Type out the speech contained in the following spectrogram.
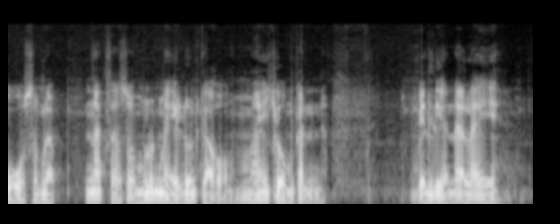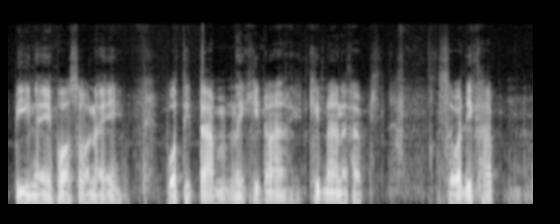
ๆสำหรับนักสะสมรุ่นใหม่รุ่นเก่ามาให้ชมกัน เป็นเหรียญอะไรปีไหนพศไหนโปรดติดตามในคลิปหน้าคลิปหน้านะครับ สวัสดีครับ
